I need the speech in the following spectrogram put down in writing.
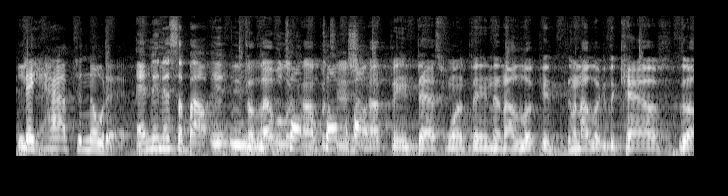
They have to know that. And then it's about it, the we- we level talk- of competition. I think that's one thing that I look at when I look at the Cavs, the,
